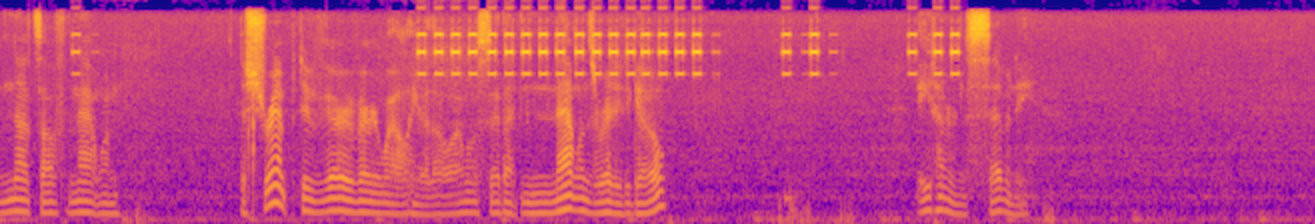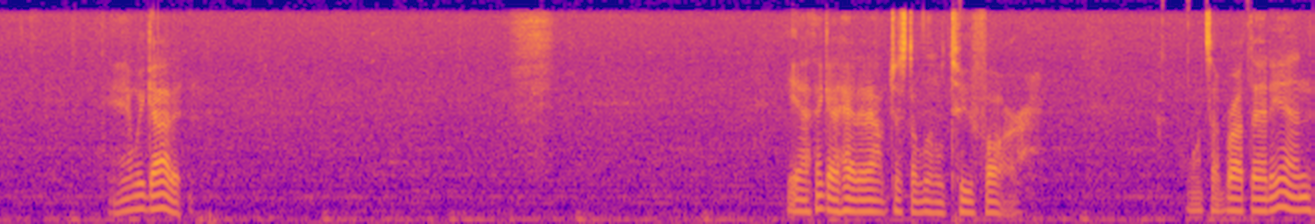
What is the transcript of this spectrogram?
nuts off in that one. The shrimp do very, very well here, though. I will say that. That one's ready to go. 870. And we got it. Yeah, I think I had it out just a little too far. Once I brought that in,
